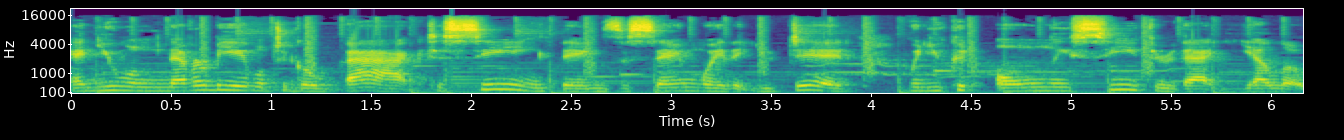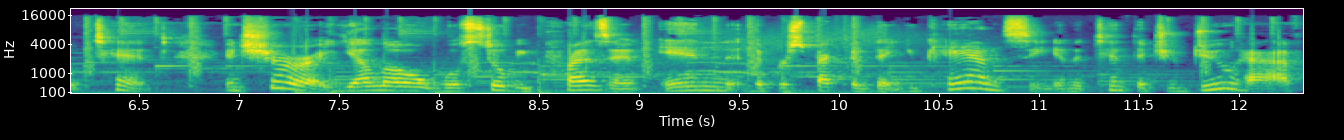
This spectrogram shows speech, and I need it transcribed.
And you will never be able to go back to seeing things the same way that you did when you could only see through that yellow tint. And sure, yellow will still be present in the perspective that you can see in the tint that you do have,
